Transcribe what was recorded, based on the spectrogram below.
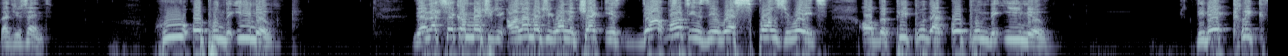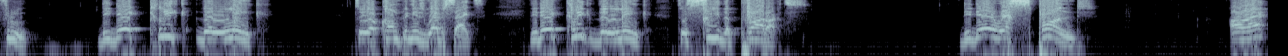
that you sent? Who opened the email? Then that second metric, another metric you want to check is what is the response rate of the people that opened the email? Did they click through? Did they click the link to your company's website? Did they click the link to see the products? Did they respond? All right?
